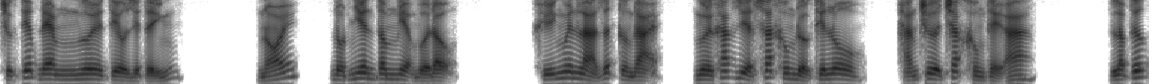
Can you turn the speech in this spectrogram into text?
trực tiếp đem ngươi tiêu diệt tính. Nói, đột nhiên tâm niệm vừa động. Khí nguyên là rất cường đại, người khác diệt sát không được thiên lô, hắn chưa chắc không thể a. Lập tức,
